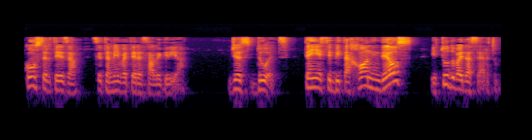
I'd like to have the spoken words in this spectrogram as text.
com certeza você também vai ter essa alegria. Just do it. Tenha esse bitachon em Deus e tudo vai dar certo.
